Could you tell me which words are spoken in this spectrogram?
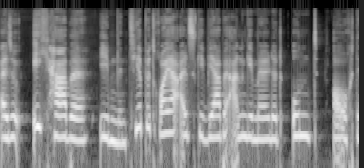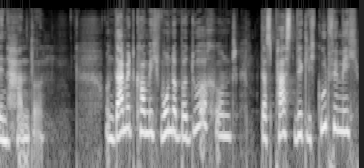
Also ich habe eben den Tierbetreuer als Gewerbe angemeldet und auch den Handel. Und damit komme ich wunderbar durch und das passt wirklich gut für mich.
